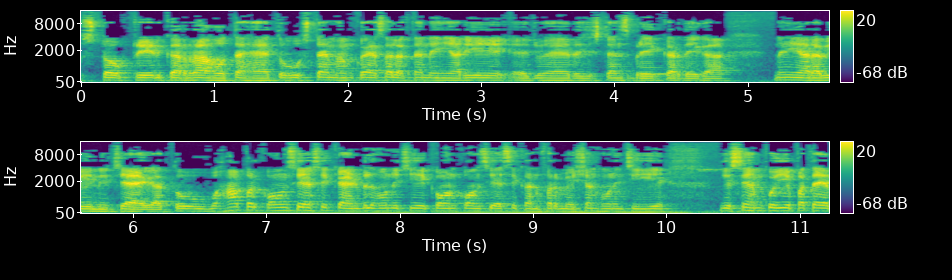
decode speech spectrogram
स्टॉक ट्रेड कर रहा होता है तो उस टाइम हमको ऐसा लगता है, नहीं यार, ये जो है रेजिस्टेंस ब्रेक कर देगा। नहीं यार, अभी नीचे आएगा। तो वहाँ पर कौन सी ऐसी कैंडल होनी चाहिए कौन कौन सी ऐसी कंफर्मेशन होनी चाहिए, जिससे हमको ये पता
